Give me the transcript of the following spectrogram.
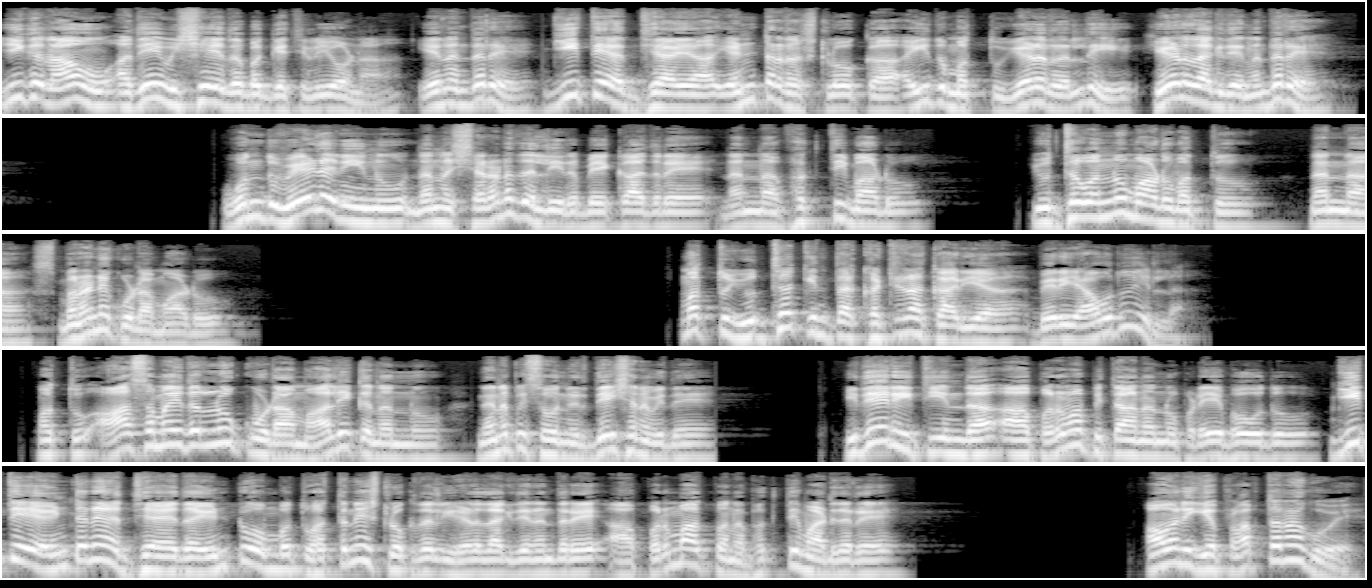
ಈಗ ನಾವು ಅದೇ ವಿಷಯದ ಬಗ್ಗೆ ತಿಳಿಯೋಣ. ಏನೆಂದರೆ, ಗೀತೆ ಅಧ್ಯಾಯ ಎಂಟರ ಶ್ಲೋಕ ಐದು ಮತ್ತು ಏಳರಲ್ಲಿ ಹೇಳಲಾಗಿದೆ ಏನೆಂದರೆ, ಒಂದು ವೇಳೆ ನೀನು ನನ್ನ ಶರಣದಲ್ಲಿ ಇರಬೇಕಾದರೆ ನನ್ನ ಭಕ್ತಿ ಮಾಡು, ಯುದ್ಧವನ್ನೂ ಮಾಡು ಮತ್ತು ನನ್ನ ಸ್ಮರಣೆ ಕೂಡ ಮಾಡು. ಮತ್ತು ಯುದ್ಧಕ್ಕಿಂತ ಕಠಿಣ ಕಾರ್ಯ ಬೇರೆ ಯಾವುದೂ ಇಲ್ಲ. ಮತ್ತು ಆ ಸಮಯದಲ್ಲೂ ಕೂಡ ಮಾಲೀಕನನ್ನು ನೆನಪಿಸುವ ನಿರ್ದೇಶನವಿದೆ. ಇದೇ ರೀತಿಯಿಂದ ಆ ಪರಮಪಿತಾನನ್ನು ಪಡೆಯಬಹುದು. ಗೀತೆಯ ಎಂಟನೇ ಅಧ್ಯಾಯದ ಎಂಟು ಒಂಬತ್ತು ಹತ್ತನೇ ಶ್ಲೋಕದಲ್ಲಿ ಹೇಳಲಾಗಿದೆನೆಂದರೆ ಆ ಪರಮಾತ್ಮನ ಭಕ್ತಿ ಮಾಡಿದರೆ ಅವನಿಗೆ ಪ್ರಾಪ್ತನಾಗುವೆ.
